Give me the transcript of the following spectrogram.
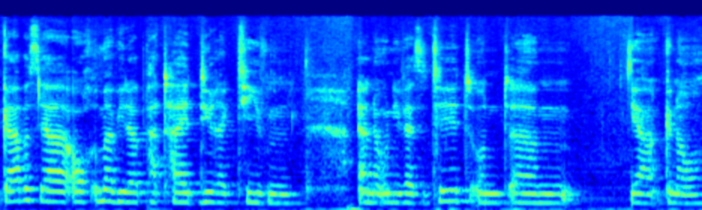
gab es ja auch immer wieder Parteidirektiven an der Universität und ähm, ja, genau,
